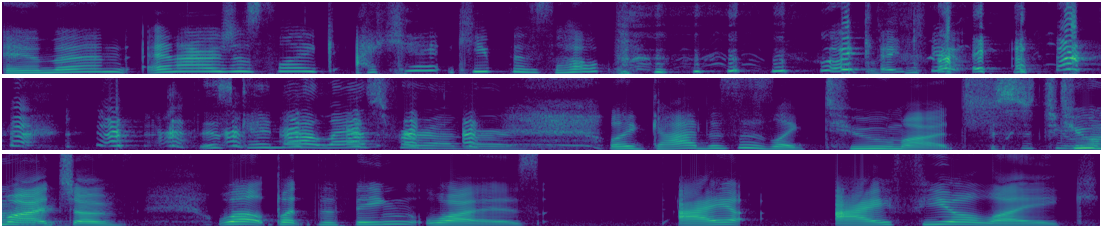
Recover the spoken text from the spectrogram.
and then and I was just like I can't keep this up. Like I can't. This cannot last forever. like god this is like too much. This is too much of well but the thing was i i feel like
